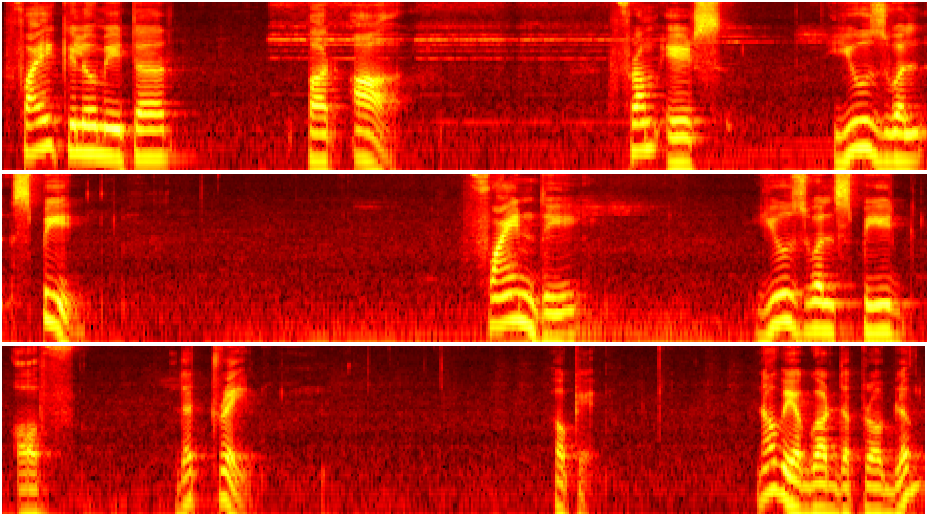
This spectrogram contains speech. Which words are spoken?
5 kilometer per hour from its usual speed find the usual speed of the train. Okay, now we have got the problem.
